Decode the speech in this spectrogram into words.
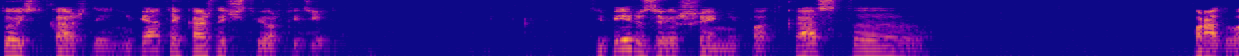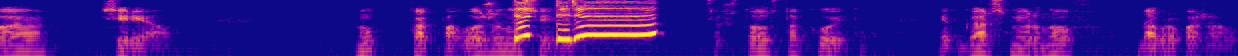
То есть каждый не пятый, каждый четвертый день. Теперь в завершении подкаста про два сериала. Ну, как положено. Да что такое-то? Эдгар Смирнов, добро пожаловать.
